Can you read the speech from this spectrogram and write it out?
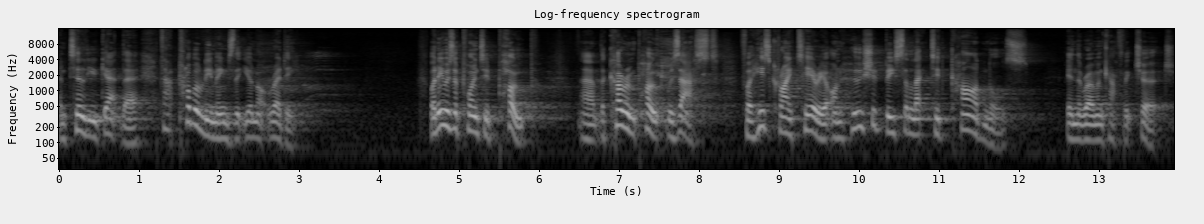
until you get there, that probably means that you're not ready. When he was appointed Pope, uh, the current Pope was asked for his criteria on who should be selected cardinals in the Roman Catholic Church.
